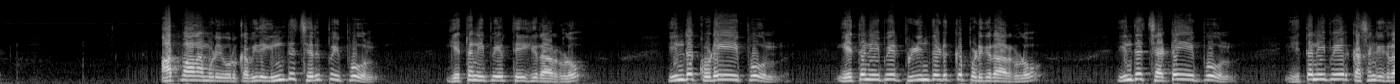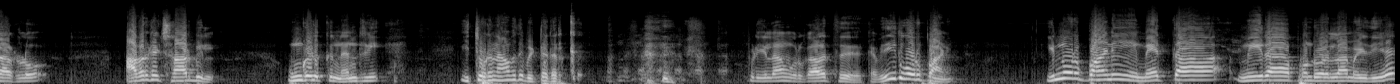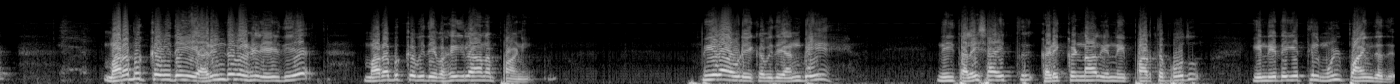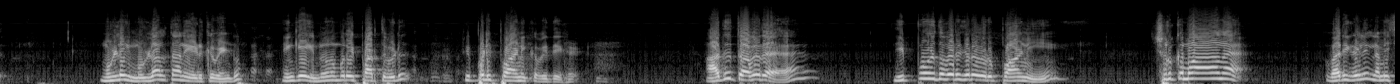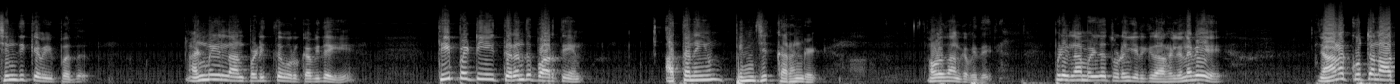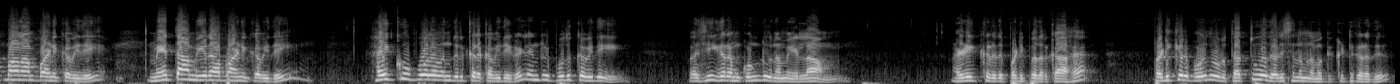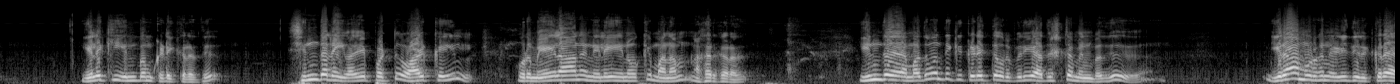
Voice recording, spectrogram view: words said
ஆத்மாராமுடைய ஒரு கவிதை இந்த செருப்பை போல் எத்தனை பேர் தேய்கிறார்களோ இந்த கொடையைப் போல் எத்தனை பேர் பிழிந்தெடுக்கப்படுகிறார்களோ இந்த சட்டையைப் போல் எத்தனை பேர் கசங்குகிறார்களோ அவர்கள் சார்பில் உங்களுக்கு நன்றி. இத்துடனாவது விட்டதற்கு. இப்படியெல்லாம் ஒரு காலத்து கவிதை. இது ஒரு பாணி. இன்னொரு பாணி மேத்தா மீரா போன்றவரெல்லாம் எழுதிய மரபு கவிதையை அறிந்தவர்கள் எழுதிய மரபு கவிதை வகையிலான பாணி. பீராவுடைய கவிதை அன்பே நீ தலை சாய்த்து கடைக்கண்ணால் என்னை பார்த்தபோது என் இதயத்தில் முள் பாய்ந்தது. முள்ளை முள்ளால் தானே எடுக்க வேண்டும்? எங்கே இன்னொரு முறை பார்த்துவிடு. இப்படி பாணி கவிதைகள். அது தவிர இப்பொழுது வருகிற ஒரு பாணி சுருக்கமான வரிகளில் நம்மை சிந்திக்க வைப்பது. அண்மையில் நான் படித்த ஒரு கவிதை தீப்பெட்டியை திறந்து பார்த்தேன் அத்தனையும் பிஞ்சு கரங்கள். அவ்வளோதான் கவிதை. இப்படியெல்லாம் எழுத தொடங்கி இருக்கிறார்கள் எனவே ஞானக்கூத்தன் ஆத்மானாம் பாணி கவிதை மேத்தா மீராபாணி கவிதை ஹைக்கூ போல வந்திருக்கிற கவிதைகள் என்று புதுக்கவிதை வசீகரம் கொண்டு நம்ம எல்லாம் அழைக்கிறது படிப்பதற்காக. படிக்கிற பொழுது ஒரு தத்துவ தரிசனம் நமக்கு கிட்டுகிறது. இலக்கிய இன்பம் கிடைக்கிறது. சிந்தனை வயப்பட்டு வாழ்க்கையில் ஒரு மேலான நிலையை நோக்கி மனம் நகர்கிறது. இந்த மதுவந்திக்கு கிடைத்த ஒரு பெரிய அதிர்ஷ்டம் என்பது இராமுருகன் எழுதியிருக்கிற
